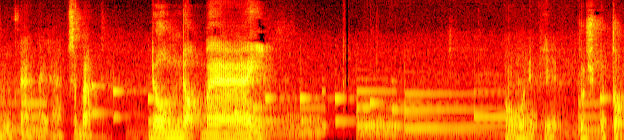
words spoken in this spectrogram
ดูกันนะครับสำหรับดงดอกไม้ โอ้ ในเพจพุชปุตโตะ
